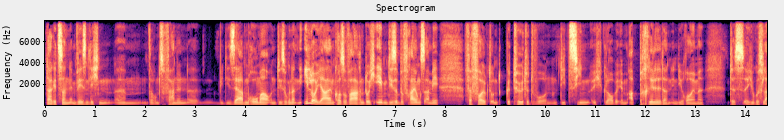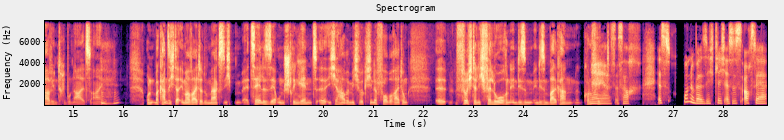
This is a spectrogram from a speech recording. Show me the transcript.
da geht's dann im Wesentlichen ähm, darum zu verhandeln, äh, wie die Serben, Roma und die sogenannten illoyalen Kosovaren durch eben diese Befreiungsarmee verfolgt und getötet wurden. Und die ziehen, ich glaube, im April dann in die Räume des äh, Jugoslawien-Tribunals ein. Mhm. Und man kann sich da immer weiter, du merkst, ich erzähle sehr unstringent. Äh, ich habe mich wirklich in der Vorbereitung äh, fürchterlich verloren in diesem, in diesem Balkan-Konflikt. Ja, ja, es ist auch, es ist unübersichtlich. Es ist auch sehr,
